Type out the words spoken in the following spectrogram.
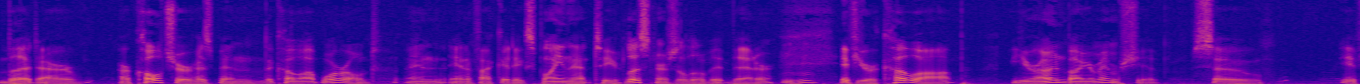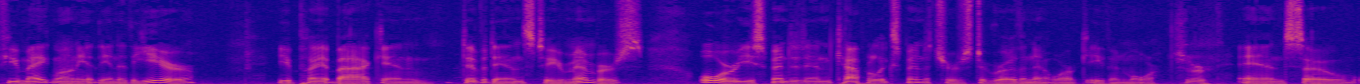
but our our culture has been the co-op world. And and if I could explain that to your listeners a little bit better, Mm-hmm. if you're a co-op, you're owned by your membership. So if you make money at the end of the year, you pay it back in dividends to your members, or you spend it in capital expenditures to grow the network even more. Sure. And so,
